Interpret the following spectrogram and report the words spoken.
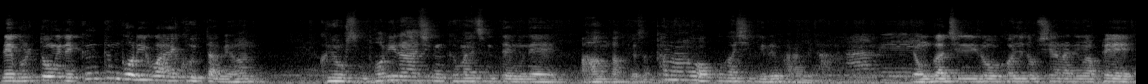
내 물동이를 끙끙거리고 앓고 있다면 그 욕심 버리라 하시는 그 말씀 때문에 마음 바뀌어서 편안함 얻고 가시기를 바랍니다. 아멘. 영과 진리로 거짓 없이 하나님 앞에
